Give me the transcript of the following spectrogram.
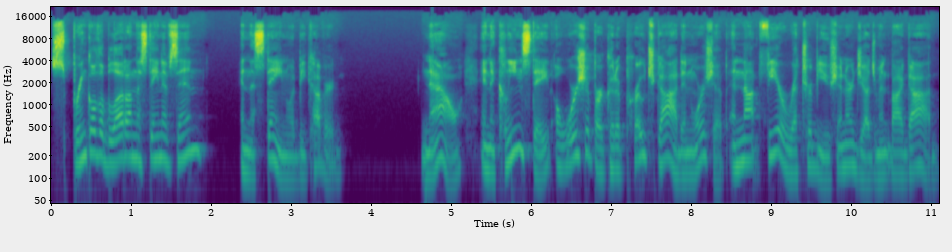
Sprinkle the blood on the stain of sin, and the stain would be covered. Now, in a clean state, a worshiper could approach God in worship and not fear retribution or judgment by God.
